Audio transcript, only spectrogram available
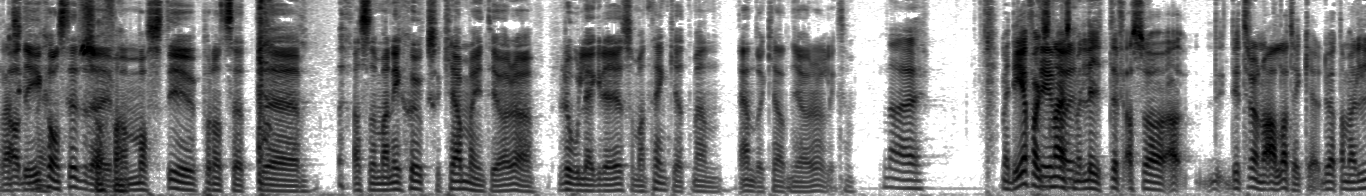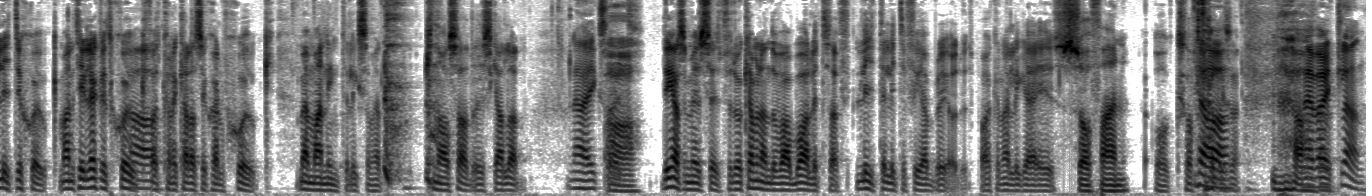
Ja, det är ju konstigt det där. Man måste ju på något sätt, eh, alltså när man är sjuk så kan man ju inte göra roliga grejer som man tänker att man ändå kan göra liksom. Nej Men det är faktiskt Det var nice med lite, alltså det tror jag nog alla tycker. Du vet när man är lite sjuk, man är tillräckligt sjuk Ja. för att kunna kalla sig själv sjuk. Men man är inte liksom helt knasad i skallen. Nej exakt Ja. Det är ganska mysigt för då kan man ändå vara bara lite så här, lite lite febrig och bara kunna ligga i soffan och softa Ja. liksom. Nej verkligen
